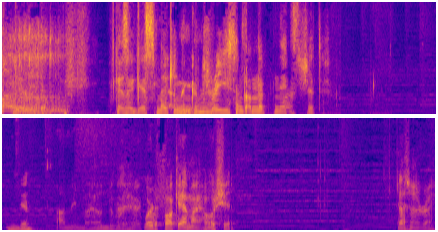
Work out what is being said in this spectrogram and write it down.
oh, there we go. Guess I guess smacking think I'm- trees and unlock the next shit. yeah. I'm in my underwear. Where the fuck am I? Oh shit. That's not right.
